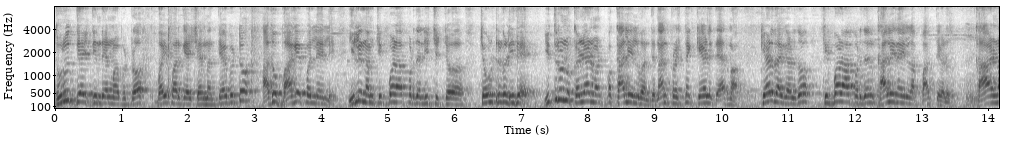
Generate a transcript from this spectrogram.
ದುರುದ್ದೇಶದಿಂದ ಏನು ಮಾಡಿಬಿಟ್ರು? ಬೈಪರ್ಗೇಷನ್ ಅಂತ ಹೇಳ್ಬಿಟ್ಟು ಅದು ಬಾಗೇಪಲ್ಲಿಯಲ್ಲಿ. ಇಲ್ಲಿ ನಮ್ಮ ಚಿಕ್ಕಬಳ್ಳಾಪುರದಲ್ಲಿ ಇಷ್ಟು ಚೌ ಚೌಲ್ಟ್ರಿಗಳಿದೆ. ಇದ್ರೂ ಕಲ್ಯಾಣ ಮಂಟಪ ಖಾಲಿ ಇಲ್ವಂತೆ. ನಾನು ಪ್ರಶ್ನೆ ಕೇಳಿದೆ ಯಾರನ್ನೋ ಕೇಳಿದಾಗ ಹೇಳಿದ್ರು ಚಿಕ್ಕಬಳ್ಳಾಪುರದಲ್ಲಿ ಖಾಲಿನೇ ಇಲ್ಲಪ್ಪ ಅಂತ ಹೇಳಿದ್ರು ಕಾರಣ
